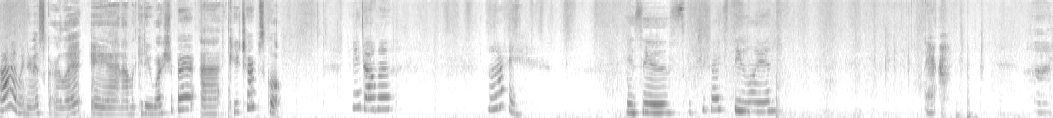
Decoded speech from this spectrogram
Hi, my name is Scarlett, and I'm a kitty worshiper at Kitty Charm School. Hey, Dama. Hi. Hey, Zeus. What you guys doing? There. Hi.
